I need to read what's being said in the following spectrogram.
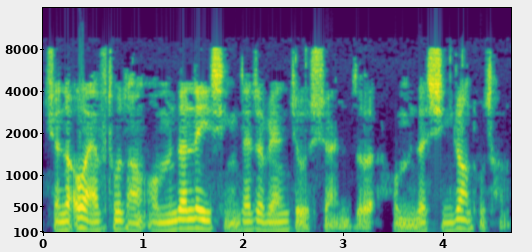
选择 OF 图层，我们的类型在这边就选择我们的形状图层。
